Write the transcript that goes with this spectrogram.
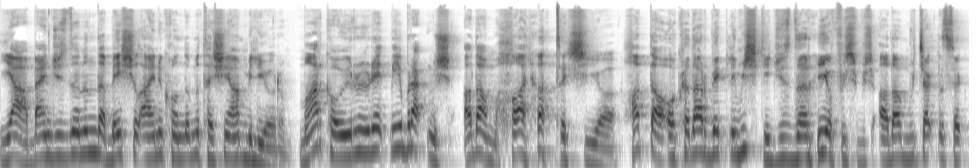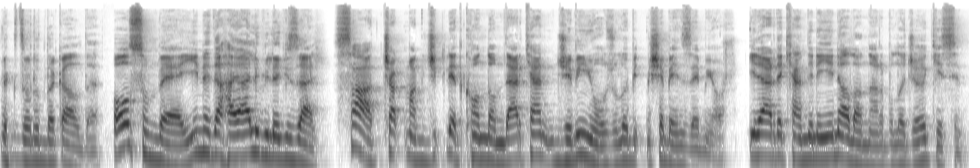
Ya ben cüzdanında 5 yıl aynı kondomu taşıyan biliyorum. Marka o ürün üretmeyi bırakmış. Adam hala taşıyor. Hatta o kadar beklemiş ki cüzdana yapışmış. Adam bıçakla sökmek zorunda kaldı. Olsun be yine de hayali bile güzel. Saat, çakmak, ciklet, kondom derken cebin yolculuğu bitmişe benzemiyor. İleride kendine yeni alanlar bulacağı kesin.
